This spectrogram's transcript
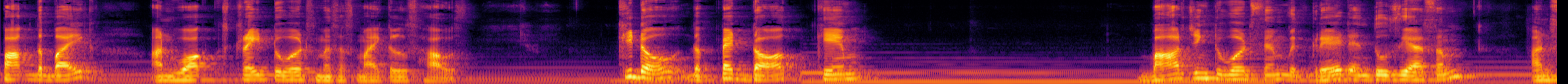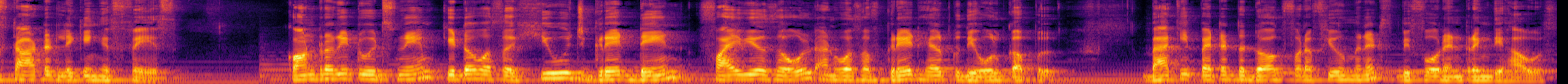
parked the bike, and walked straight towards Mrs. Michael's house. Kiddo, the pet dog, came barging towards him with great enthusiasm and started licking his face. Contrary to its name, Kiddo was a huge Great Dane, 5 years old, and was of great help to the old couple. Becky petted the dog for a few minutes before entering the house.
